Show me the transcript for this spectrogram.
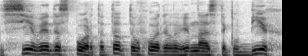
всі види спорту. Тобто входили в гімнастику біг,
